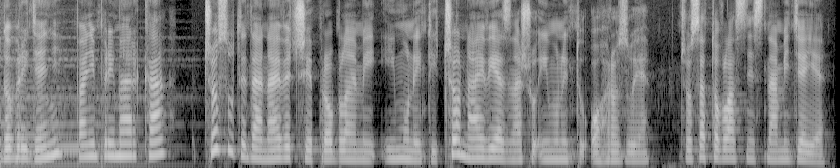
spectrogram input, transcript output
Dobrý deň, pani primárka. Čo sú teda najväčšie problémy imunity? Čo najviac našu imunitu ohrozuje? Čo sa to vlastne s nami deje?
